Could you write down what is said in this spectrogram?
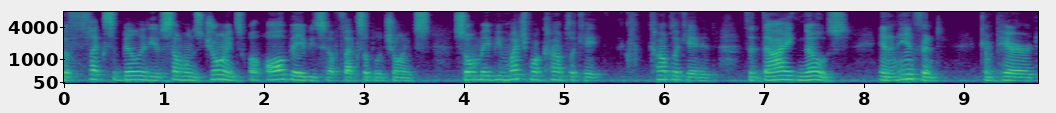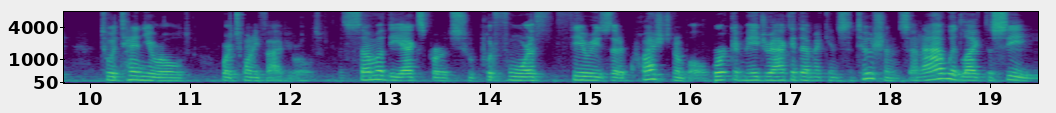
the flexibility of someone's joints, well, all babies have flexible joints, so it may be much more complicate, complicated to diagnose in an infant compared to a 10-year-old or a 25 year old. Some of the experts who put forth theories that are questionable work at major academic institutions, and I would like to see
